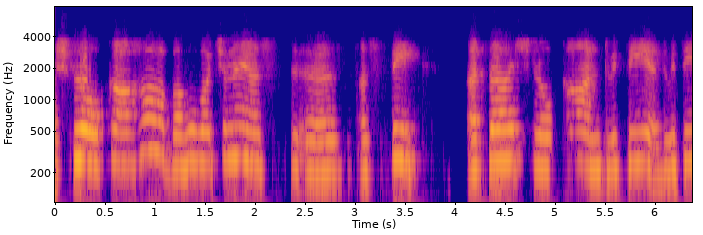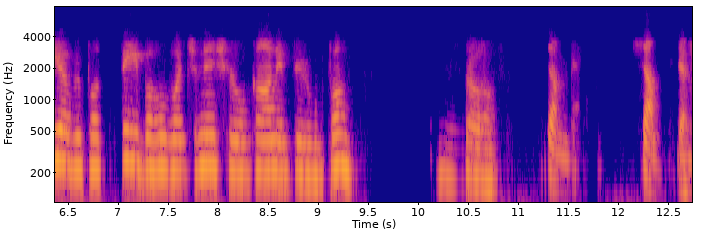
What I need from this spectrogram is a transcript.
श्लोकाः बहुवचने अस्ति। अतः श्लोकान् द्वितीय द्वितीयविभक्ति बहुवचने श्लोकान् इति रूपं सम्यक्। सम्यक्।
